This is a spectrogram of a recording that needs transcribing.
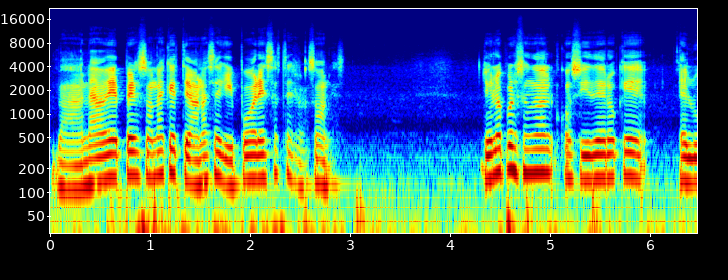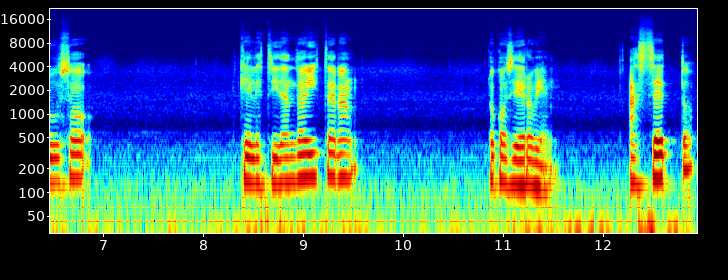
van a haber personas que te van a seguir por esas tres razones. Yo en lo personal considero que el uso que le estoy dando a Instagram lo considero bien. Acepto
